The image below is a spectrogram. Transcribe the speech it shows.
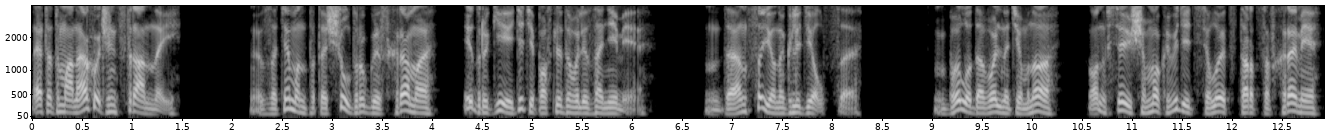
«Этот монах очень странный. Затем он потащил друга из храма, и другие дети последовали за ними. Дан Сайон огляделся. Было довольно темно, он все еще мог видеть силуэт старца в храме,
